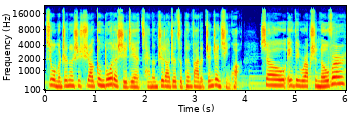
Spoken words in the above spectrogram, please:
所以，我们真的是需要更多的时间才能知道这次喷发的真正情况。So, is the eruption over?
